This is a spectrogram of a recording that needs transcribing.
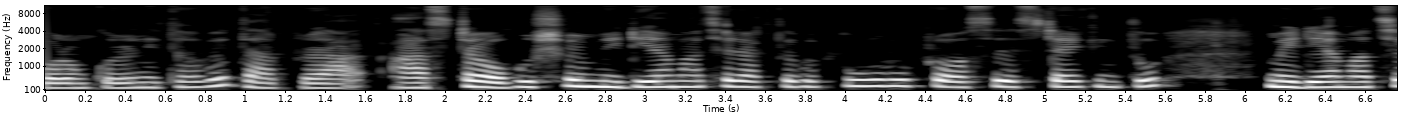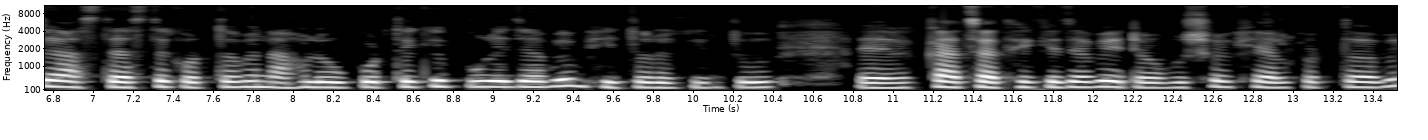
গরম করে নিতে হবে। তারপরে আঁচটা অবশ্যই মিডিয়াম আঁচে রাখতে হবে। পুরো প্রসেসটাই কিন্তু মিডিয়াম আঁচে আস্তে আস্তে করতে হবে। না হলে উপর থেকে পুড়ে যাবে, ভিতরে কিন্তু কাঁচা থেকে যাবে। এটা অবশ্যই খেয়াল করতে হবে।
